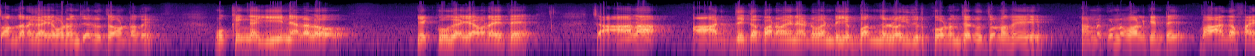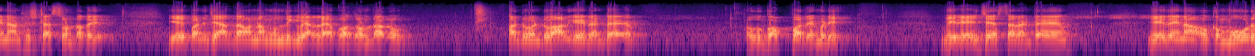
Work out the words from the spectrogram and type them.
తొందరగా ఇవ్వడం జరుగుతూ ఉంటుంది. ముఖ్యంగా ఈ నెలలో ఎక్కువగా ఎవరైతే చాలా ఆర్థికపరమైనటువంటి ఇబ్బందుల్లో ఎదుర్కోవడం జరుగుతున్నది. అనుకున్న వాళ్ళకి అంటే బాగా ఫైనాన్షియల్ స్ట్రెస్ ఉంటుంది. ఏ పని చేద్దామన్నా ముందుకు వెళ్ళలేకపోతుంటారు. అటువంటి వాళ్ళకి ఏంటంటే ఒక గొప్ప రెమెడీ మీరు ఏం చేస్తారంటే ఏదైనా ఒక మూడు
